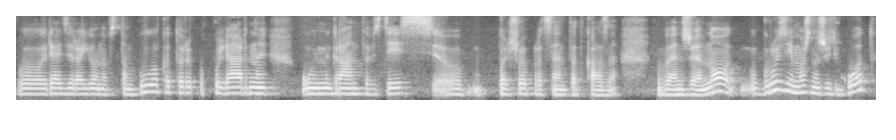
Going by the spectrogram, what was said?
в ряде районов Стамбула, которые популярны у иммигрантов, здесь э, большой процент отказа в ВНЖ. Но в Грузии можно жить год,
